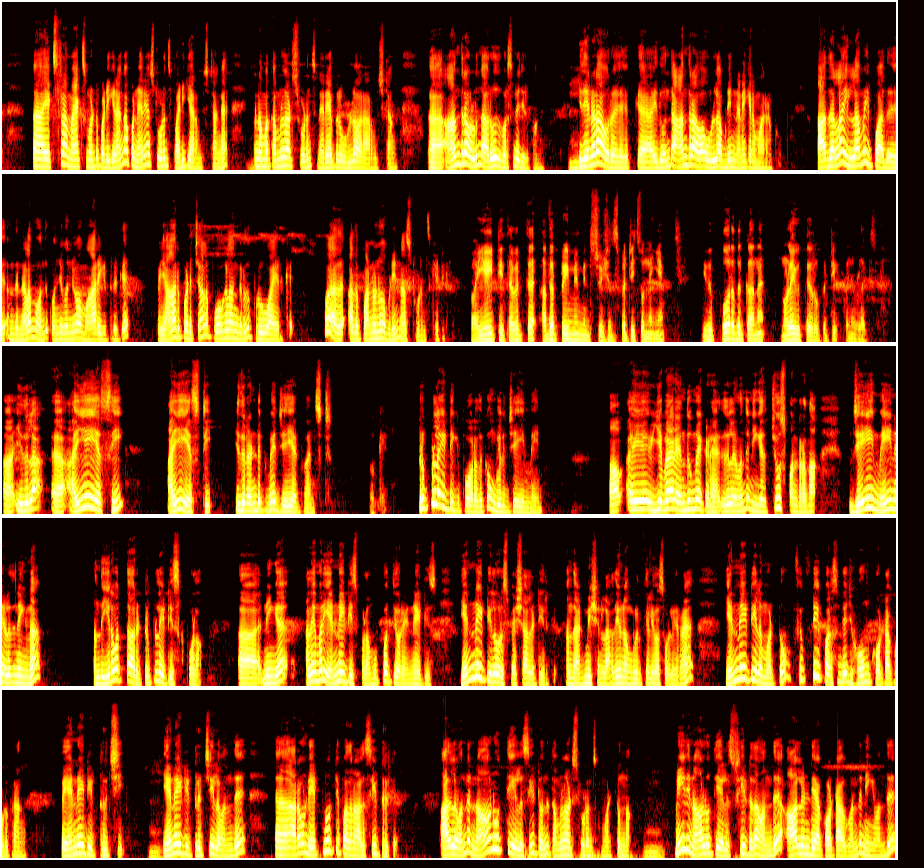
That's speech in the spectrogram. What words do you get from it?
எக்ஸ்ட்ரா மேக்ஸ் மட்டும் படிக்கிறாங்க. அப்போ நிறைய ஸ்டூடெண்ட்ஸ் படிக்க ஆரம்பிச்சிட்டாங்க. இப்போ நம்ம தமிழ்நாடு ஸ்டூடெண்ட்ஸ் நிறைய பேர் உள்ள வர ஆரம்பிச்சிட்டாங்க. ஆந்திராவுல இருந்து அறுபது பர்சன்டேஜ் இருப்பாங்க. இது என்னடா ஒரு க- இது வந்து ஆந்திராவா உள்ள அப்படின்னு நினைக்கிற மாதிரி இருக்கும். அதெல்லாம் இல்லாம இப்போ அது அந்த நிலைமை வந்து கொஞ்சம் கொஞ்சமா மாறிக்கிட்டு இருக்கு. இப்போ யார் படிச்சாலும் போகலாங்கிறது ப்ரூவ் ஆயிருக்கு. இப்போ அதை அதை பண்ணணும் அப்படின்னு நான் ஸ்டூடெண்ட்ஸ் கேட்டுக்கிறேன். ஐஐடி தவிர்த்த அதர் ப்ரீமியம் இன்ஸ்டிடியூஷன்ஸ் பற்றி சொன்னீங்க. இது போகிறதுக்கான நுழைவுத் தேர்வு பற்றி கொஞ்சம் விளக்கி இதுல ஐஏஎஸ்சி ஐஏஎஸ்டி இது ரெண்டுக்குமே ஜெய் அட்வான்ஸ்ட் ஓகே. ட்ரிபிள் ஐடிக்கு போறதுக்கு உங்களுக்கு ஜெய் மெயின் வேற எதுவுமே கிடையாது. இதுல வந்து நீங்க சூஸ் பண்றதுதான். ஜெய் மெயின் எழுதுனீங்கன்னா அந்த இருபத்தாறு ட்ரிபிள் ஐடிஸ்க்கு போகலாம் நீங்க அதே மாதிரி என்ஐடிஸ் போகலாம் முப்பத்தி ஒரு என்ஐடிஸ் என்ஐடியில் ஒரு ஸ்பெஷாலிட்டி இருக்கு. அந்த அட்மிஷன்ல அதையும் நான் உங்களுக்கு தெளிவாக சொல்லிடுறேன். என்ஐடியில் மட்டும் ஃபிஃப்டி பர்சன்டேஜ் ஹோம் கோட்டா கொடுக்குறாங்க. இப்போ என்ஐடி ட்ரிச்சி. என்ஐடி ட்ரிச்சியில் வந்து அரௌண்ட் எட்நூத்தி பதினாலு சீட் இருக்கு. அதில் வந்து நானூற்றி ஏழு சீட் வந்து தமிழ்நாடு ஸ்டூடெண்ட்ஸ்க்கு மட்டும்தான். மீதி நானூற்றி ஏழு சீட்டு தான் வந்து ஆல் இண்டியா கோட்டாவுக்கு வந்து நீங்கள் வந்து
